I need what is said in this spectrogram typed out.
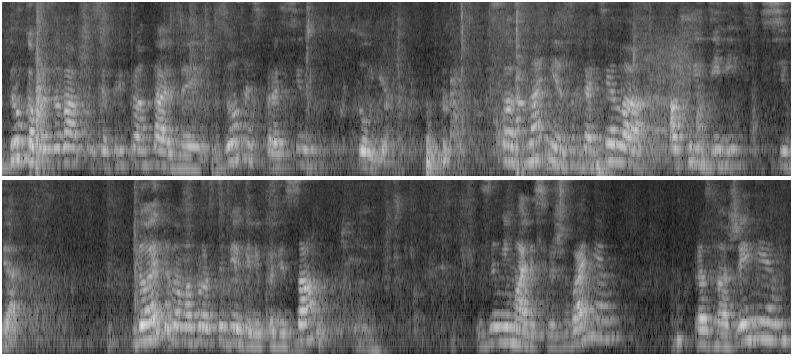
вдруг образовавшейся префронтальной зоной спросил, кто я. Сознание захотело определить себя. До этого мы просто бегали по лесам, занимались выживанием, размножением.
